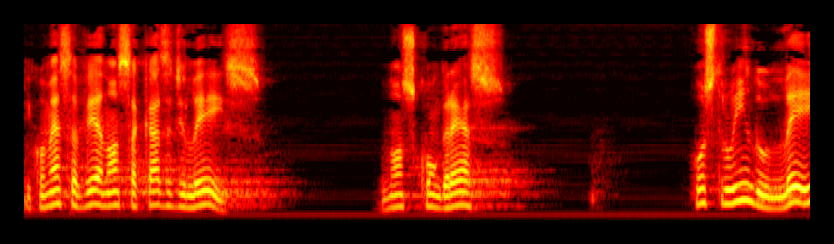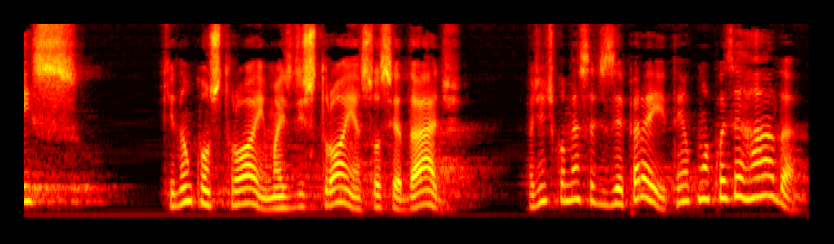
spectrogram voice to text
e começa a ver a nossa casa de leis, o nosso Congresso, construindo leis que não constroem, mas destroem a sociedade, a gente começa a dizer: peraí, tem alguma coisa errada.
